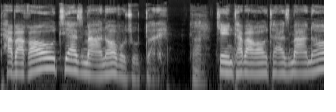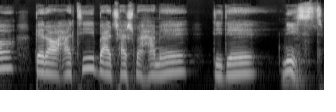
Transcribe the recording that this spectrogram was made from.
طبقاتی از معنا وجود داره. بله. که این طبقات از معنا به راحتی بر چشم همه دیده نیست.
